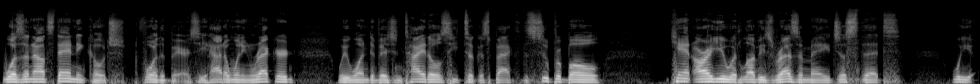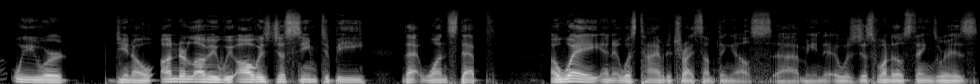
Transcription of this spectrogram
was an outstanding coach for the Bears. He had a winning record. We won division titles. He took us back to the Super Bowl. Can't argue with Lovie's resume, just that we we were, you know, under Lovie. we always just seemed to be that one step away, and it was time to try something else. Uh, I mean, it was just one of those things where his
